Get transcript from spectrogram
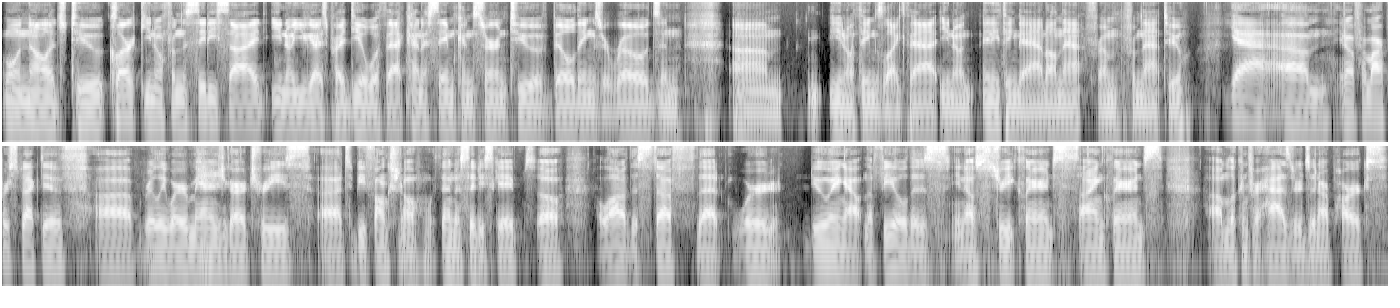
Well, knowledge too. Clark, you know, from the city side, you know, you guys probably deal with that kind of same concern too of buildings or roads and, um, you know, things like that. You know, anything to add on that from from that too? Yeah, um, you know, from our perspective, uh, really we're managing our trees uh, to be functional within a cityscape. So a lot of the stuff that we're doing out in the field is, you know, street clearance, sign clearance, um, looking for hazards in our parks.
